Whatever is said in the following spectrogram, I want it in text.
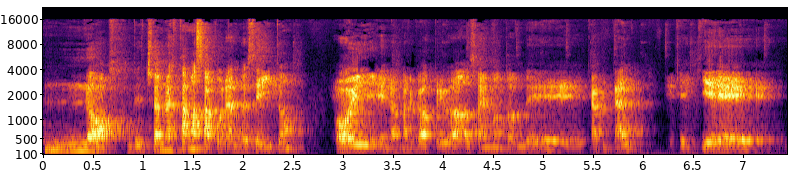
No, de hecho no estamos apurando ese hito. Hoy en los mercados privados hay un montón de capital que quiere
